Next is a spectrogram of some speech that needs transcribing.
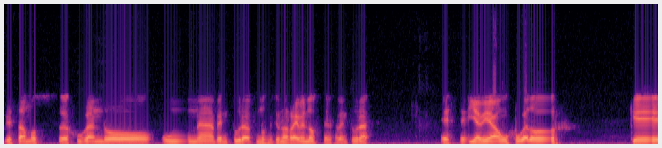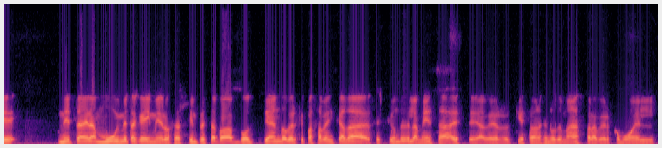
estamos eh, jugando una aventura, nos metió una Ravenloft en esa aventura, este, y había un jugador que neta era muy metagamer, o sea, siempre estaba volteando a ver qué pasaba en cada sección de la mesa, este, a ver qué estaban haciendo los demás para ver cómo él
